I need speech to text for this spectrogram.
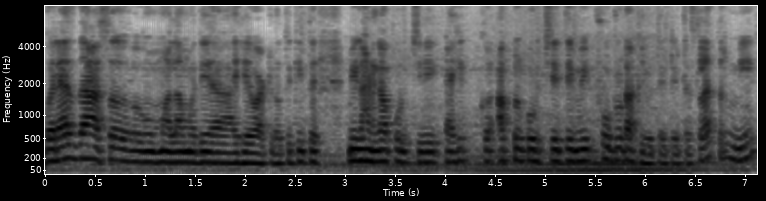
बऱ्याचदा असं मला मध्ये हे वाटलं होतं की ते मी घाणगापूरचे काही क- अक्कलकोटचे ते मी फोटो टाकले होते टेटसला तर मी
